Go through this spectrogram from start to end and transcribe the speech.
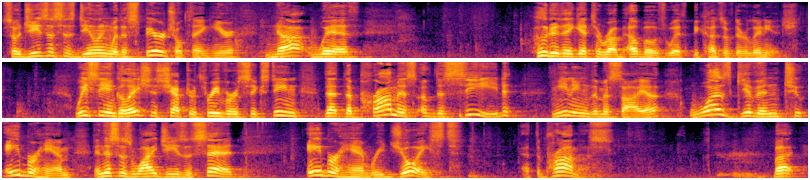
So Jesus is dealing with a spiritual thing here, not with who do they get to rub elbows with because of their lineage. We see in Galatians chapter 3 verse 16 that the promise of the seed meaning the Messiah, was given to Abraham. And this is why Jesus said, Abraham rejoiced at the promise. But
